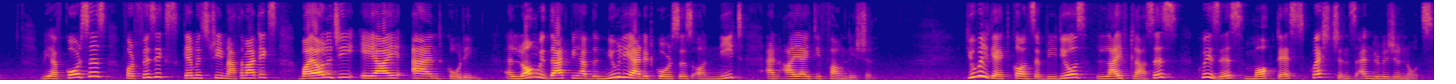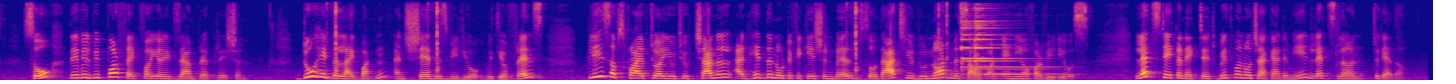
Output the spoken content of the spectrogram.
We have courses for physics, chemistry, mathematics, biology, AI and coding. Along with that, we have the newly added courses on NEET and IIT Foundation. You will get concept videos, live classes, quizzes, mock tests, questions and revision notes. So, they will be perfect for your exam preparation. Do hit the like button and share this video with your friends. Please subscribe to our YouTube channel and hit the notification bell so that you do not miss out on any of our videos. Let's stay connected with Manocha Academy. Let's learn together.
